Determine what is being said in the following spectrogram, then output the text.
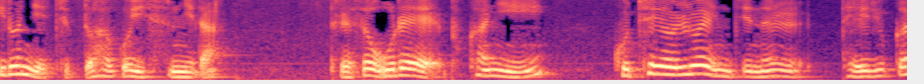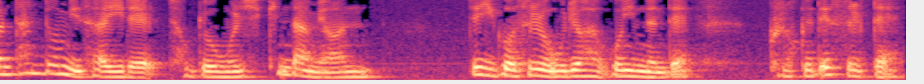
이런 예측도 하고 있습니다. 그래서 올해 북한이 고체 연료 엔진을 대륙간 탄도미사일에 적용을 시킨다면 이제 이것을 우려하고 있는데 그렇게 됐을 때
